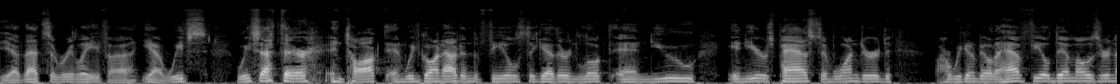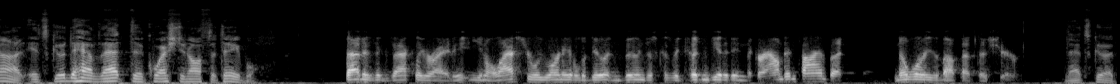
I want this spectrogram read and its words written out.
Yeah, that's a relief. Uh, yeah, we've we've sat there and talked, and we've gone out in the fields together and looked. And you, in years past, have wondered, are we going to be able to have field demos or not? It's good to have that uh, question off the table. That is exactly right. You know, last year we weren't able to do it in Boone just because we couldn't get it in the ground in time, but no worries about that this year. That's good.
